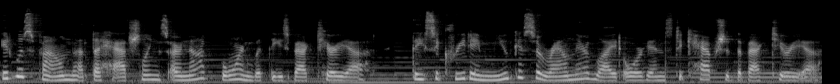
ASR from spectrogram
it was found that the hatchlings are not born with these bacteria. They secrete a mucus around their light organs to capture the bacteria.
